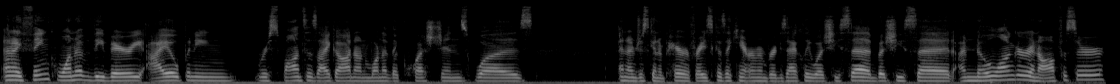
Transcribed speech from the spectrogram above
And I think one of the very eye opening responses I got on one of the questions was, and I'm just going to paraphrase because I can't remember exactly what she said, but she said, I'm no longer an officer,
